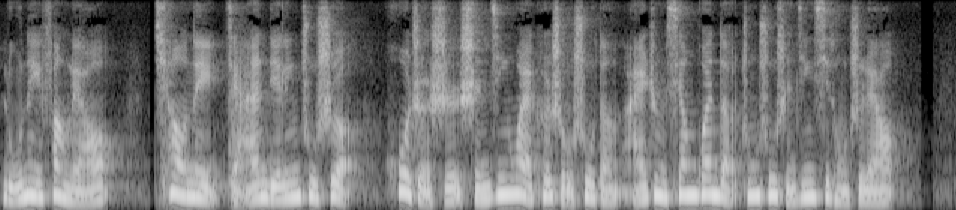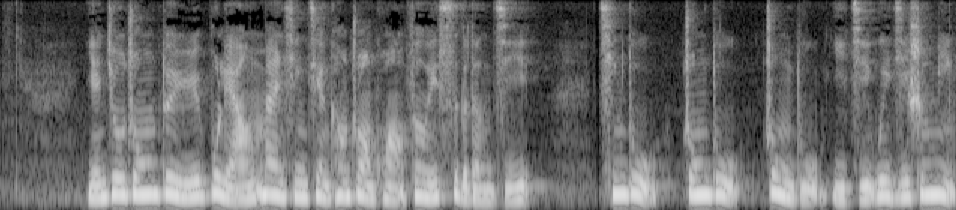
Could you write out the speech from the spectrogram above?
颅内放疗、鞘内甲氨蝶呤注射，或者是神经外科手术等癌症相关的中枢神经系统治疗。研究中对于不良慢性健康状况分为四个等级：轻度、中度、重度以及危及生命。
